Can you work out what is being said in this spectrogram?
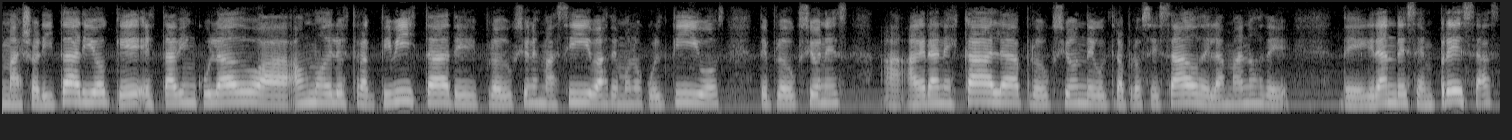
mayoritario, que está vinculado a, un modelo extractivista de producciones masivas, de monocultivos, de producciones a, gran escala, producción de ultraprocesados de las manos de, grandes empresas,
